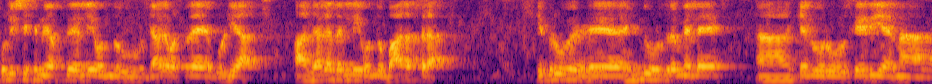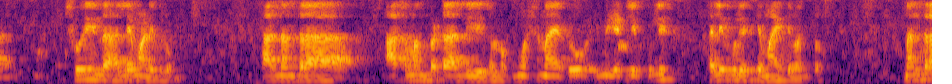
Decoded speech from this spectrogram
ಪೊಲೀಸ್ ಸ್ಟೇಷನ್ ವ್ಯಾಪ್ತಿಯಲ್ಲಿ ಒಂದು ಜಾಗ ಬರ್ತದೆ, ಗುಳ್ಯ. ಆ ಜಾಗದಲ್ಲಿ ಒಂದು ಬಾರ್ ಹತ್ರ ಇಬ್ಬರು ಹಿಂದೂ ಹುಡುಗರ ಮೇಲೆ ಕೆಲವರು ಸೇರಿಯನ್ನ ಚೂರಿಯಿಂದ ಹಲ್ಲೆ ಮಾಡಿದ್ರು. ಆದ ನಂತರ ಆ ಸಂಬಂಧಪಟ್ಟ ಅಲ್ಲಿ ಸ್ವಲ್ಪ ಪ್ರಮೋಷನ್ ಆಯಿತು. ಇಮಿಡಿಯೇಟ್ಲಿ ಪೊಲೀಸ್, ಸ್ಥಳೀಯ ಪೊಲೀಸ್ಗೆ ಮಾಹಿತಿ ಬಂತು. ನಂತರ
